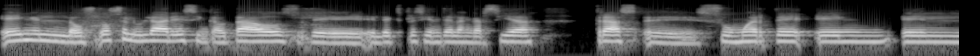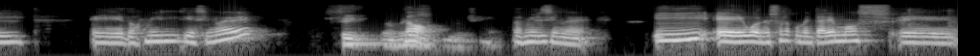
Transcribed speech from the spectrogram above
en los dos celulares incautados del expresidente Alan García tras eh, su muerte en el 2019. Eh, sí, 2019. No, 2019. Y eh, bueno, eso lo comentaremos eh,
